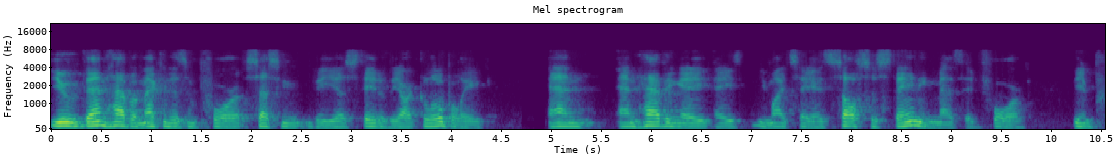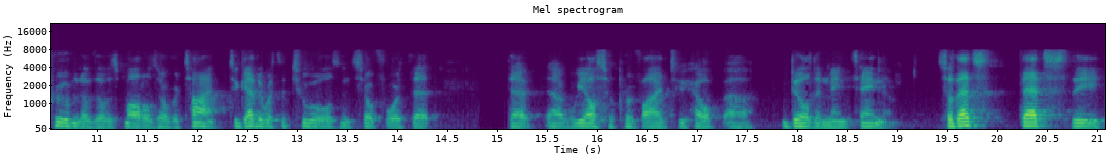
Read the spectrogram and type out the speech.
you then have a mechanism for assessing the uh, state of the art globally and, and having a, a, you might say, a self-sustaining method for the improvement of those models over time, together with the tools and so forth that, that uh, we also provide to help uh, build and maintain them. So that's, that's, the,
